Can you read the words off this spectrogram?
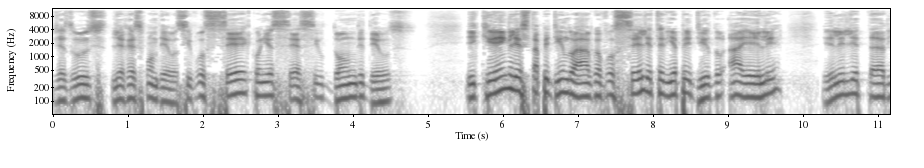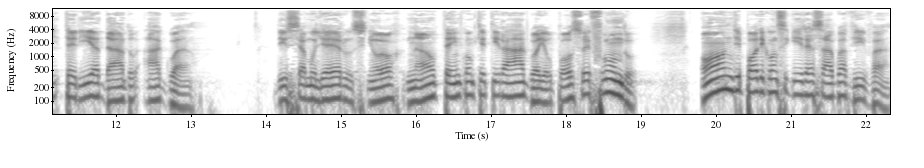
Jesus lhe respondeu, se você conhecesse o dom de Deus, e quem lhe está pedindo água, você lhe teria pedido a ele, ele lhe teria dado água. Disse a mulher: O senhor não tem com que tirar água, e o poço é fundo. Onde pode conseguir essa água viva?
